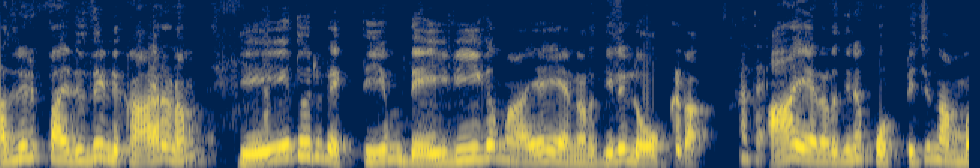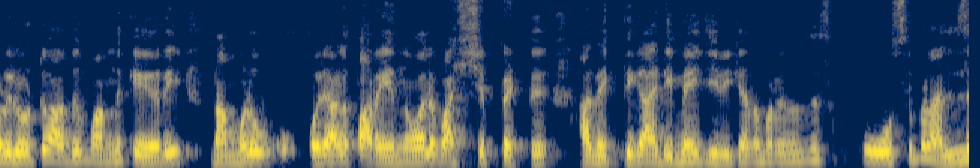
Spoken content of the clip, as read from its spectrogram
അതിനൊരു പരിധിയുണ്ട്. കാരണം ഏതൊരു വ്യക്തിയും ദൈവീകമായ എനർജിയിൽ ലോക്കഡാ അതെ. ആ എനർജിനെ പൊട്ടിച്ച് നമ്മളിലോട്ട് അത് വന്ന് കയറി നമ്മൾ ഒരാൾ പറയുന്ന പോലെ വശ്യപ്പെട്ട് ആ വ്യക്തിക്ക് അടിമയായി ജീവിക്കുക എന്ന് പറയുന്നത് പോസിബിൾ അല്ല.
